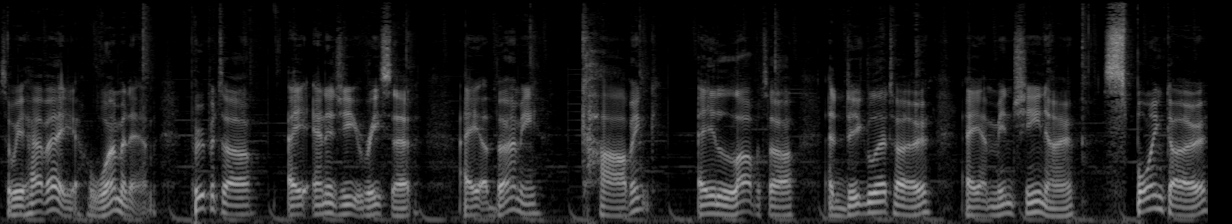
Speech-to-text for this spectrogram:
So we have a Wormadam, Pupitar, a Energy Reset, a Burmy, Carbink, a Larvitar, a Diglett, a Minccino, Spoinko,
